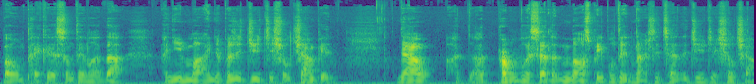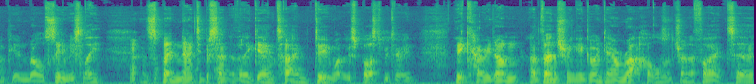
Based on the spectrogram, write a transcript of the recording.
bone picker, something like that, and you might end up as a judicial champion. Now, I'd, I'd probably said that most people didn't actually take the judicial champion role seriously and spend 90% of their game time doing what they were supposed to be doing. They carried on adventuring and going down rat holes and trying to fight uh,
